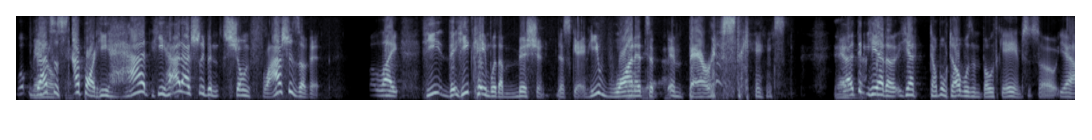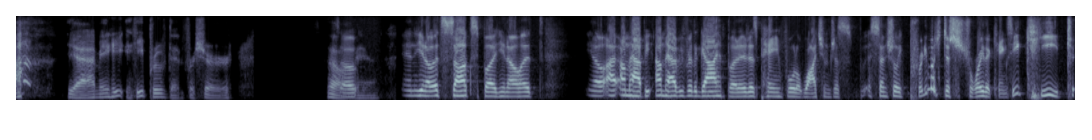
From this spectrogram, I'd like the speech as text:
well, that's oh, the sad part. He had he had actually been showing flashes of it. But like he the, he came with a mission this game. He oh, wanted oh, yeah. to embarrass the Kings. Yeah. And I think he had a he had double doubles in both games. So yeah. Yeah, I mean he he proved it for sure. Oh so, man. And you know it sucks, but you know it. You know I, I'm happy. I'm happy for the guy, but it is painful to watch him just essentially pretty much destroy the Kings. He keyed. To,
